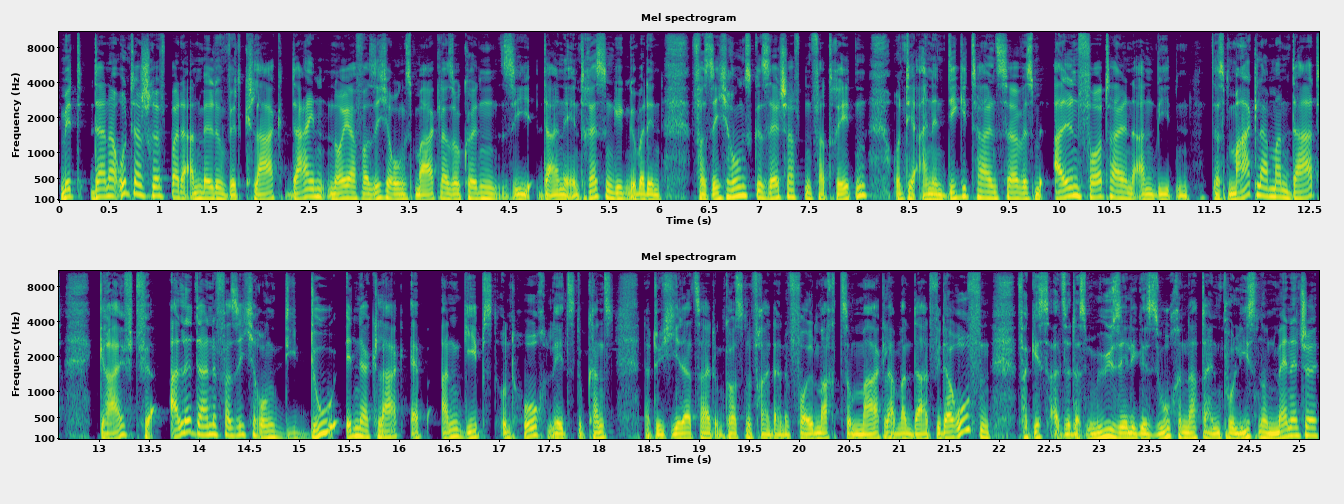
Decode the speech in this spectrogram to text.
Mit deiner Unterschrift bei der Anmeldung wird Clark dein neuer Versicherungsmakler. So können sie deine Interessen gegenüber den Versicherungsgesellschaften vertreten und dir einen digitalen Service mit allen Vorteilen anbieten. Das Maklermandat greift für alle deine Versicherungen, die du in der Clark-App angibst und hochlädst. Du kannst natürlich jederzeit und kostenfrei deine Vollmacht zum Maklermandat widerrufen. Vergiss also das mühselige Suchen nach deinen Policen und manage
